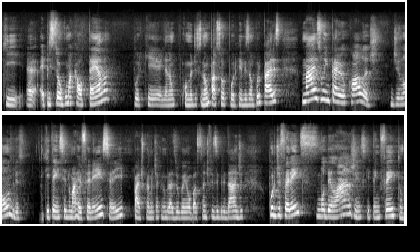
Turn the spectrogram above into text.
que é, é preciso alguma cautela, porque ainda não, como eu disse, não passou por revisão por pares, mas o Imperial College de Londres, que tem sido uma referência e particularmente aqui no Brasil ganhou bastante visibilidade por diferentes modelagens que tem feito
